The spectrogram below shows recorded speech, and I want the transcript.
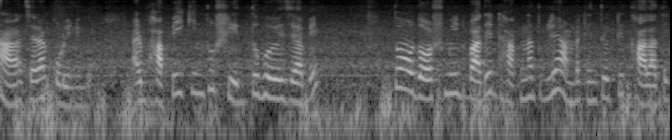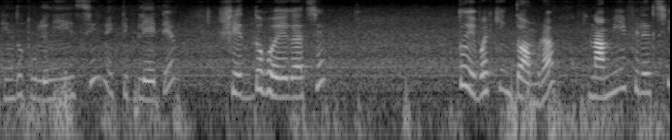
নাড়াচাড়া করে নেব। আর ভাপেই কিন্তু সেদ্ধ হয়ে যাবে। তো দশ মিনিট বাদে ঢাকনা তুলে আমরা কিন্তু একটি থালাতে কিন্তু তুলে নিয়েছি। একটি প্লেটে সেদ্ধ হয়ে গেছে। তো এবার কিন্তু আমরা নামিয়ে ফেলেছি,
